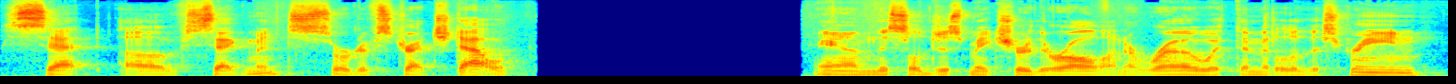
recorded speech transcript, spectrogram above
set of segments sort of stretched out. And this will just make sure they're all in a row at the middle of the screen.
